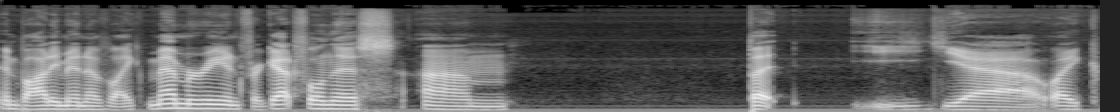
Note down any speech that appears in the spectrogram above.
embodiment of like memory and forgetfulness. Um, but yeah, like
